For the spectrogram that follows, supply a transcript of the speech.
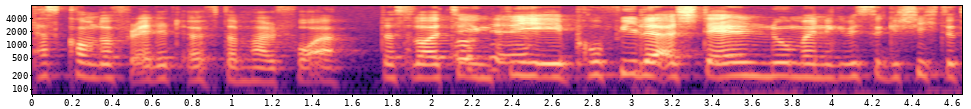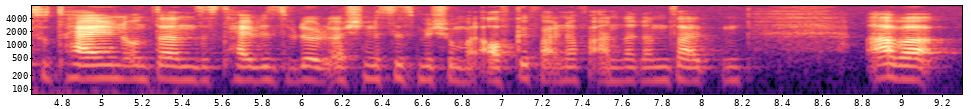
das kommt auf Reddit öfter mal vor. Dass Leute okay. irgendwie Profile erstellen, nur um eine gewisse Geschichte zu teilen und dann das teilweise wieder löschen. Das ist mir schon mal aufgefallen auf anderen Seiten. Aber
